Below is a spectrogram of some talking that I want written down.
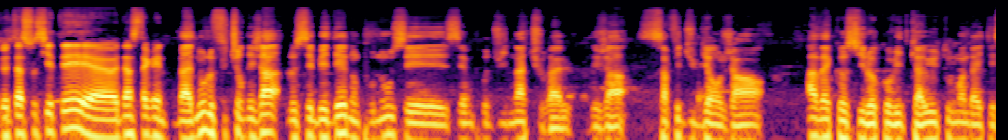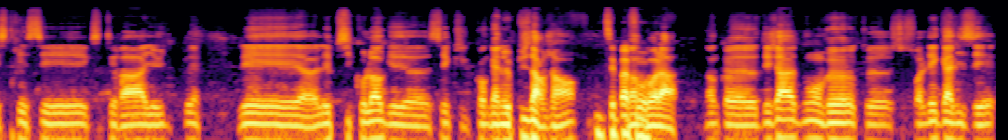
de ta société euh, d'Instagram Ben, nous, le futur, déjà, le CBD, donc pour nous, c'est, c'est un produit naturel. Déjà, ça fait du bien aux gens. Avec aussi le Covid qu'il y a eu, tout le monde a été stressé, etc. Il y a eu les, euh, les psychologues, euh, c'est qu'on gagne le plus d'argent. C'est pas Donc faux. voilà. Donc euh, déjà, nous on veut que ce soit légalisé,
